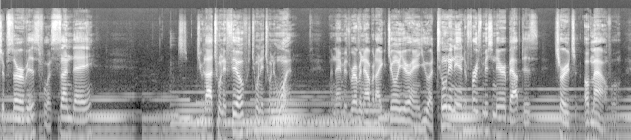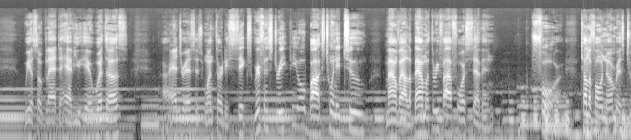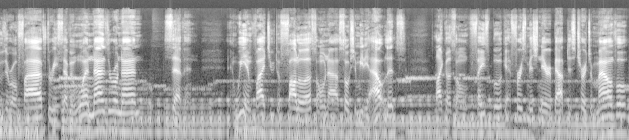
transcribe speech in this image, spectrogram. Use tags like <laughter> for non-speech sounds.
worship service for Sunday, July 25th, 2021. My name is Reverend Albert Ike Jr., and you are tuning in to First Missionary Baptist Church of Moundville. We are so glad to have you here with us. Our address is 136 Griffin Street, P.O. Box 22, Moundville, Alabama 35474. Telephone number is 205 371 9097. And we invite you to follow us on our social media outlets. Like us on Facebook at First Missionary Baptist Church of Moundville.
